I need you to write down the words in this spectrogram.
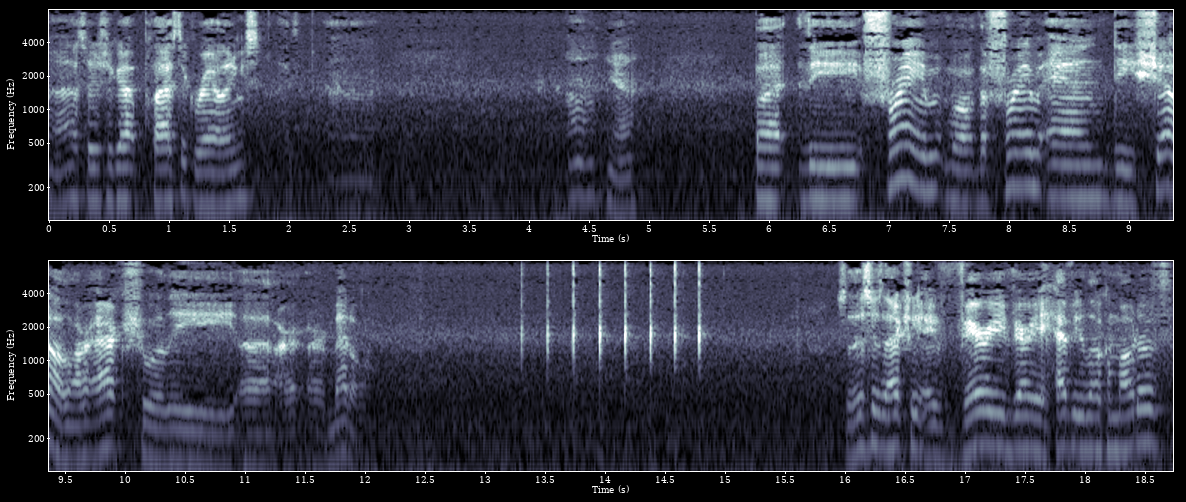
uh so you got plastic railings. Uh, uh, yeah. But the frame, well, the frame and the shell are actually uh, are, are metal. So this is actually a very, very heavy locomotive.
